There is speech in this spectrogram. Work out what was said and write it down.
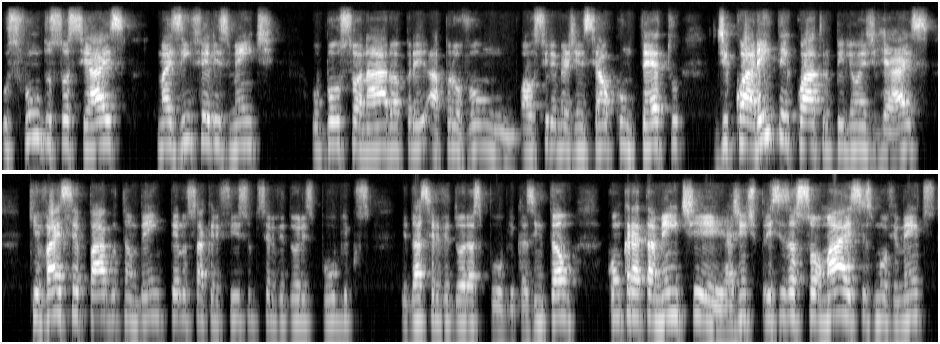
os fundos sociais, mas infelizmente o Bolsonaro aprovou um auxílio emergencial com teto de 44 bilhões de reais, que vai ser pago também pelo sacrifício dos servidores públicos e das servidoras públicas. Então, concretamente, a gente precisa somar esses movimentos,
